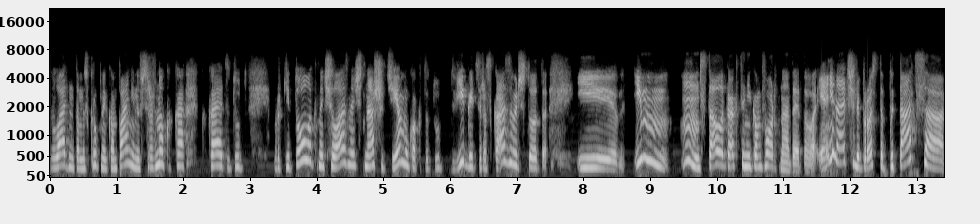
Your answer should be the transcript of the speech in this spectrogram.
ну ладно, там из крупной компании, но все равно какая, какая-то тут маркетолог начала, значит, нашу тему как-то тут двигать, рассказывать что-то, и им м, стало как-то некомфортно от этого, и они начали просто пытаться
